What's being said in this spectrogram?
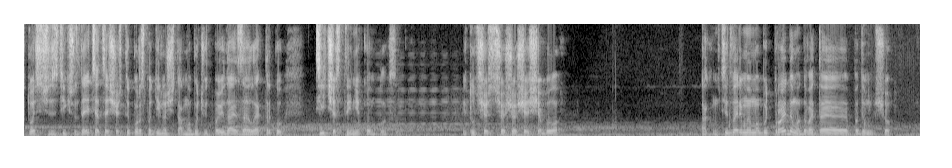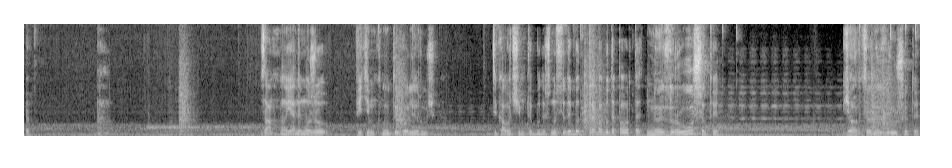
Хтось здік, здається, це щось типу розподільного щита. Мабуть, відповідає за електрику в цій частині комплексу. І тут щось, що, що ще, ще було? Так, ну ці двері ми, мабуть, пройдемо. Давайте подивимося, що. що? Ага. Замкнено, я не можу відімкнути голі руч. Цікаво, чим ти будеш. Ну сюди буде, треба буде повертати. Не зрушити. Як це не зрушити?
